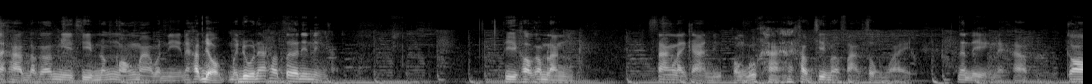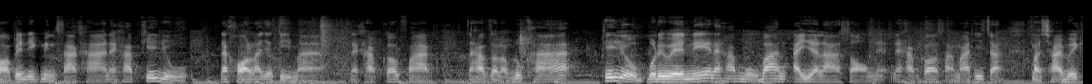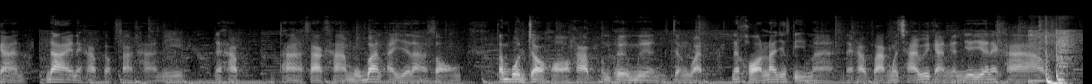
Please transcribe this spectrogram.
นะครับ แล้วก็มีทีมน้องๆมาวันนี้นะครับ เดี๋ยวมาดูหน้าเคาน์เตอร์นิดหนึ่งครับ พี่เขากำลังสร้างรายการอยู่ของลูกค้านะครับที่มาฝากส่งไว้นั่นเองนะครับ ก็เป็นอีกหนึ่งสาขานะครับที่อยู่นครราชสีมานะครับ ก็ฝากนะครับสำหรับลูกค้าที่อยู่บริเวณนี้นะครับหมู่บ้านไอยาลา2เนี่ยนะครับก็สามารถที่จะมาใช้บริการได้นะครับกับสาขานี้นะครับสาขาหมู่บ้านไอยาลา 2 ตำบลจอหอครับอำเภอเมืองจังหวัดนครราชสีมานะครับ ฝากมาใช้บริการกันเยอะ ๆ นะครับ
